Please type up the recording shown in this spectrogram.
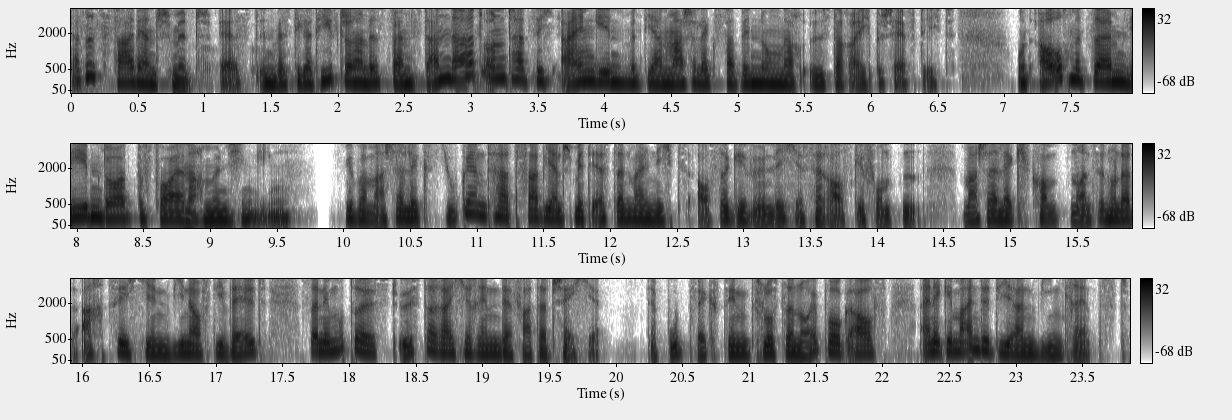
Das ist Fabian Schmidt. Er ist Investigativjournalist beim Standard und hat sich eingehend mit Jan Marschaleks Verbindung nach Österreich beschäftigt. Und auch mit seinem Leben dort, bevor er nach München ging. Über Maschaleks Jugend hat Fabian Schmidt erst einmal nichts Außergewöhnliches herausgefunden. Maschalek kommt 1980 in Wien auf die Welt. Seine Mutter ist Österreicherin, der Vater Tscheche. Der Bub wächst in Klosterneuburg auf, eine Gemeinde, die an Wien grenzt.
